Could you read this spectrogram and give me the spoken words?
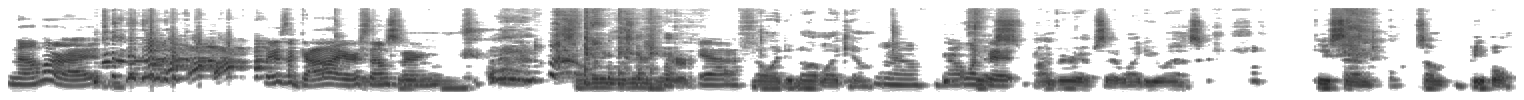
No, I'm all right. There's a guy or something. Um, somebody was in here. Yeah, No, I did not like him. no, not one yes, I'm very upset. Why do you ask? Please send some people.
